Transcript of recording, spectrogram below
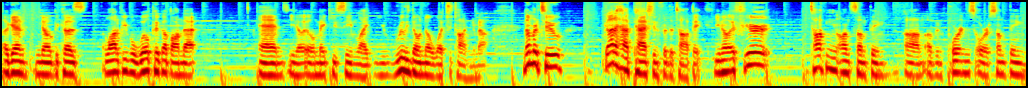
again, you know, because a lot of people will pick up on that and you know it'll make you seem like you really don't know what you're talking about. Number two, gotta have passion for the topic. You know, if you're talking on something um, of importance or something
